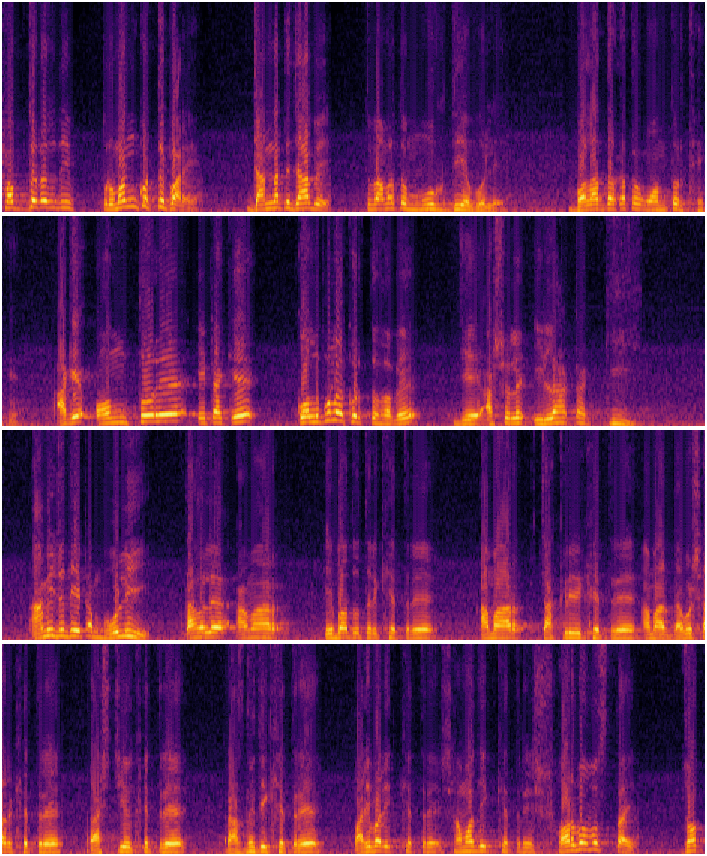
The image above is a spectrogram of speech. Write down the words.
শব্দটা যদি প্রমাণ করতে পারে জান্নাতে যাবে তবে আমরা তো মুখ দিয়ে বলে। বলার দরকার তো অন্তর থেকে। আগে অন্তরে এটাকে কল্পনা করতে হবে যে আসলে ইলাহটা কি? আমি যদি এটা বলি তাহলে আমার এবাদতের ক্ষেত্রে আমার চাকরির ক্ষেত্রে আমার ব্যবসার ক্ষেত্রে রাষ্ট্রীয় ক্ষেত্রে রাজনৈতিক ক্ষেত্রে পারিবারিক ক্ষেত্রে সামাজিক ক্ষেত্রে সর্বাবস্থায় যত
